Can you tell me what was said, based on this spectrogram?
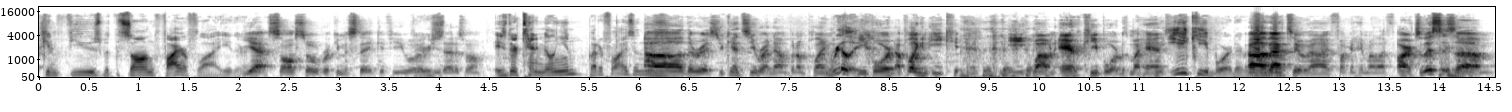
confused with the song Firefly either. Yes, also rookie mistake if you uh, do that as well. Is there 10 million butterflies in this? Uh, there is. You can't see right now, but I'm playing with Really? a keyboard. I'm playing an E, key- an e wow, an air keyboard with my hands. An. E keyboard. Uh, that too. I fucking hate my life. All right, so this is um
